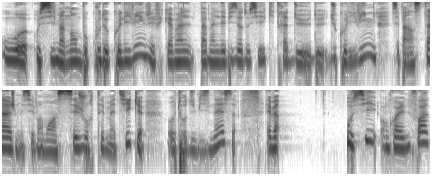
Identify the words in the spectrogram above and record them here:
ou aussi maintenant beaucoup de co-living. J'ai fait pas mal, pas mal d'épisodes aussi qui traitent du, du, du co-living. C'est pas un stage, mais c'est vraiment un séjour thématique autour du business. Eh bien aussi, encore une fois,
